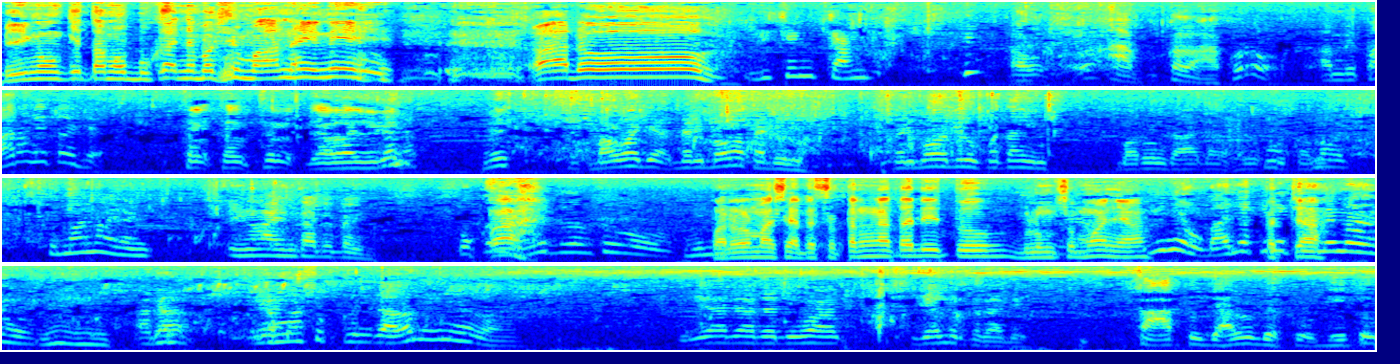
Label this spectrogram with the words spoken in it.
bingung kita mau bukanya bagaimana ini. Aduh. Dicincang. Oh, aku kalau aku ambil parang itu aja. Cel, cel, cel, jalan aja kan? Eh, bawa aja dari bawah kan dulu. Dari bawah dulu patahin. Baru enggak ada. Ke mana yang yang lain tadi tadi? Pokoknya Wah. itu langsung. Padahal masih ada setengah tadi tuh, belum semuanya. Ini yang banyak ini Pecah. kan memang. Ada yang masuk ke dalam ini lah. Dia ada ada dua jalur ke tadi. Satu jalur deh gitu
